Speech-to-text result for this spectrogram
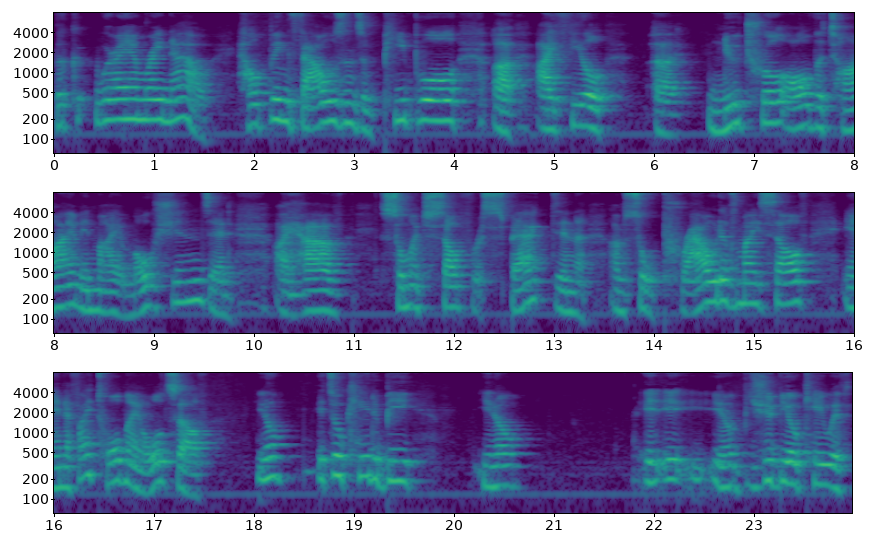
Look where I am right now, helping thousands of people. Uh, I feel uh, neutral all the time in my emotions and I have so much self respect and I'm so proud of myself. And if I told my old self, you know, it's okay to be, you know, it, it you know, you should be okay with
